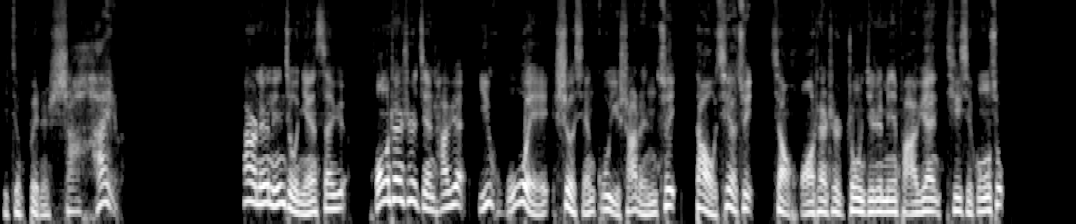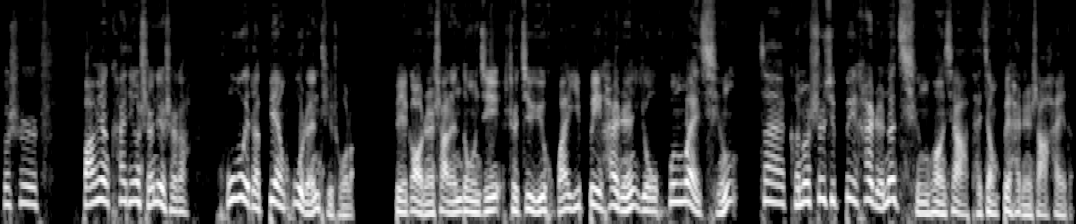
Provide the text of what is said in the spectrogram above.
已经被人杀害了。二零零九年三月，黄山市检察院以胡伟涉嫌故意杀人罪、盗窃罪向黄山市中级人民法院提起公诉，可是。法院开庭审理时，呢胡伟的辩护人提出了，被告人杀人动机是基于怀疑被害人有婚外情，在可能失去被害人的情况下才将被害人杀害的，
